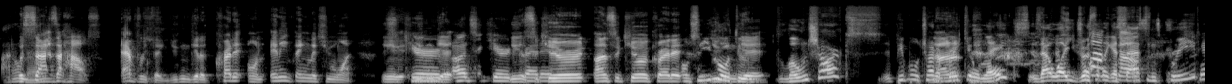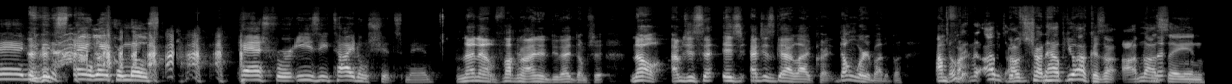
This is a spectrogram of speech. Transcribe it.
I don't besides know. a house? Everything you can get a credit on anything that you want. You, you Secured, get unsecured you can credit. secured, unsecured credit. Oh, so you, you go through get- loan sharks? People try to no. break your legs? Is that why you dress up like no. Assassin's Creed? Man, you need to stay away from those cash for easy title shits, man. No, no, fuck no, I didn't do that dumb shit. No, I'm just saying, it's, I just got a lot of credit. Don't worry about it, bro. I'm Okay, fine. no, I, was- I was trying to help you out because I'm not No- saying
